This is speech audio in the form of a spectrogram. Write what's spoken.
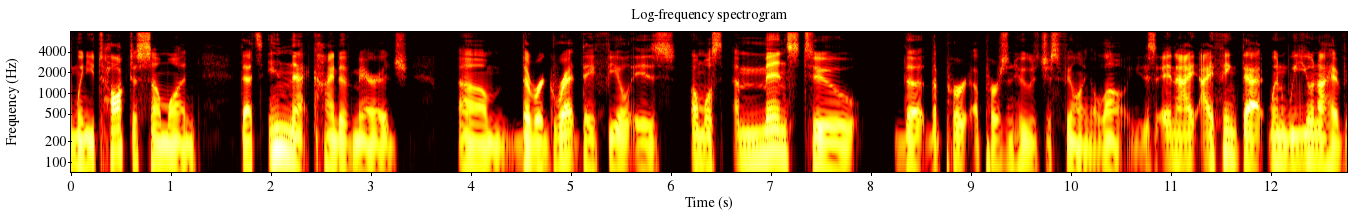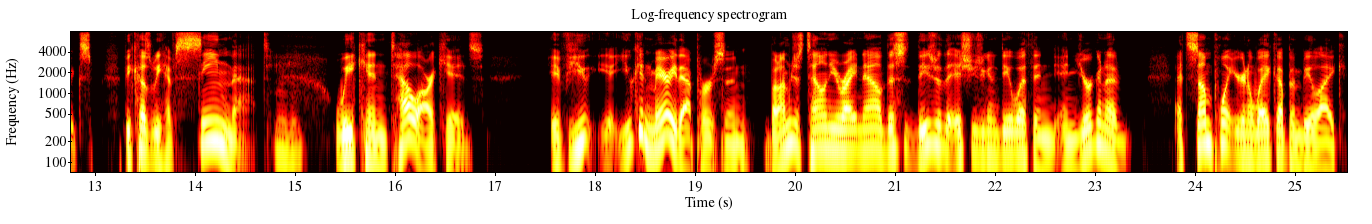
when you talk to someone that's in that kind of marriage, um, the regret they feel is almost immense to the the per, a person who's just feeling alone. And I I think that when we you and I have ex- because we have seen that Mhm. we can tell our kids if you you can marry that person but i'm just telling you right now this these are the issues you're going to deal with and and you're going to at some point you're going to wake up and be like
